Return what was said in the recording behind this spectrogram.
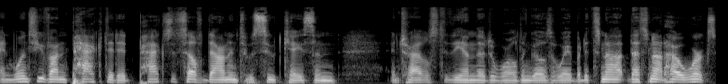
And once you've unpacked it, it packs itself down into a suitcase and, and travels to the end of the world and goes away. But it's not, that's not how it works.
